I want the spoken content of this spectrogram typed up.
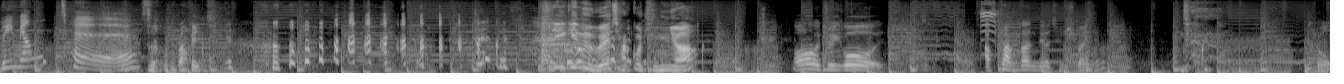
비명체. surprise. 찌기는 왜 자꾸 죽냐? 어 저 이거 앞으로 안 가는데요 잠시만요 저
